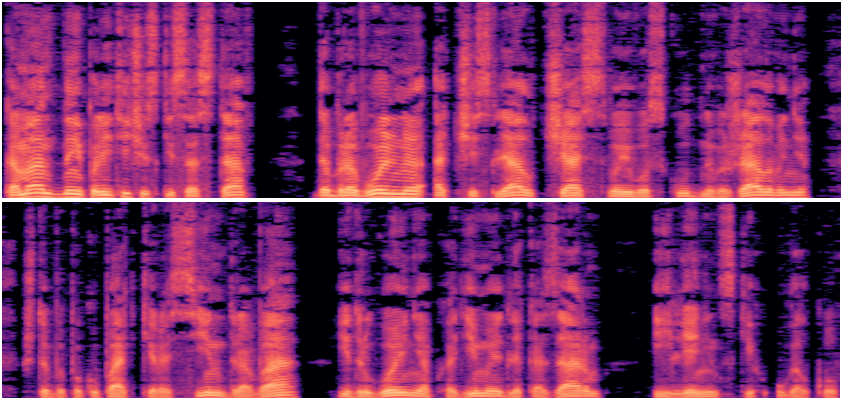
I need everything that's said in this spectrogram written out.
Командный политический состав добровольно отчислял часть своего скудного жалования, чтобы покупать керосин, дрова и другое необходимое для казарм и ленинских уголков.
